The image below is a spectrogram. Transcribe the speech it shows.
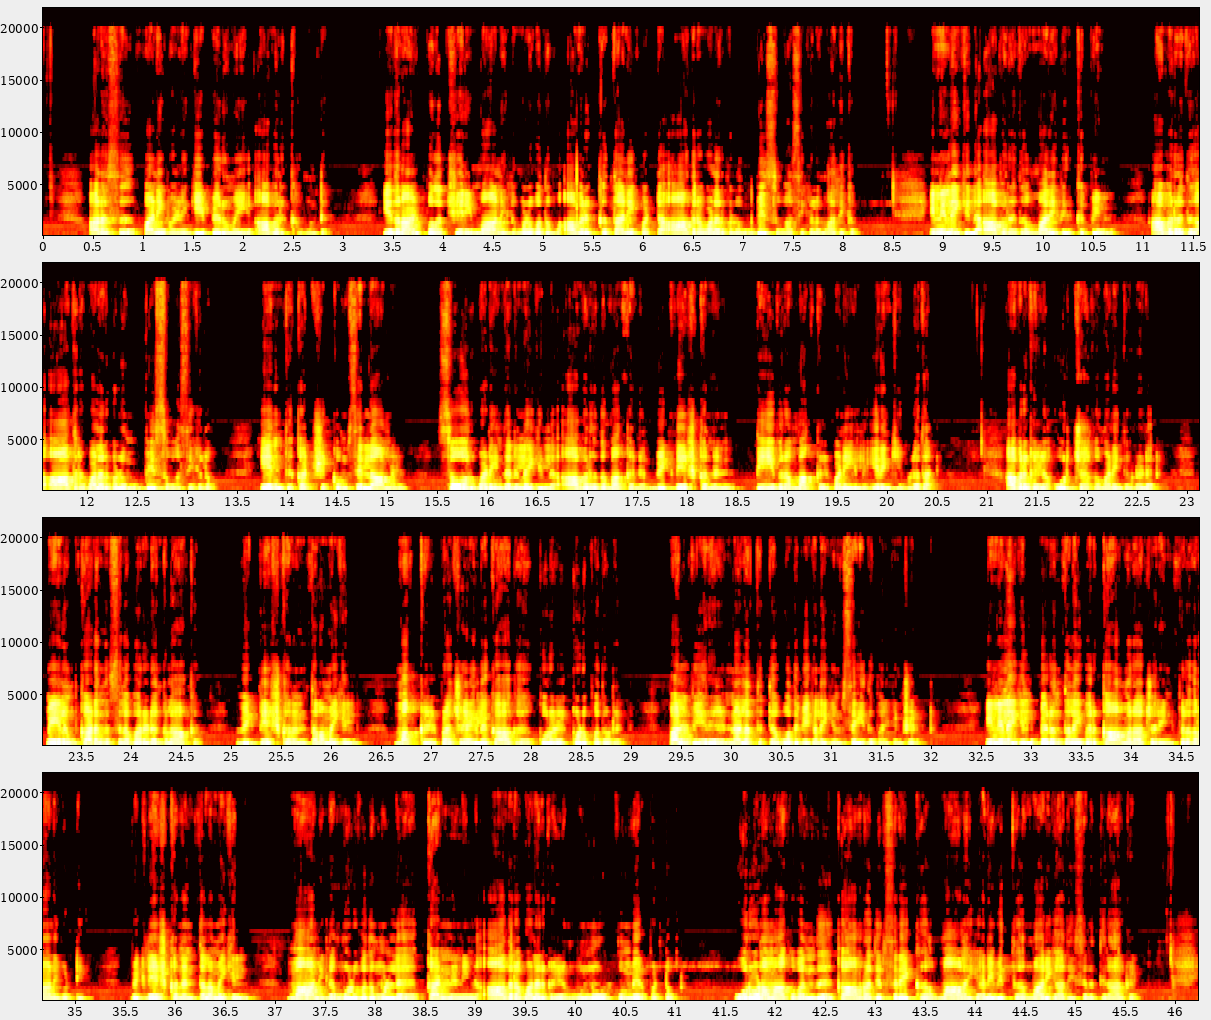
அரசு பணி வழங்கிய பெருமை அவருக்கு உண்டு. இதனால் புதுச்சேரி மாநிலம் முழுவதும் அவருக்கு தனிப்பட்ட ஆதரவாளர்களும் விசுவாசிகளும் அதிகம். இந்நிலையில் அவரது மறைவிற்கு பின் அவரது ஆதரவாளர்களும் விசுவாசிகளும் எந்த கட்சிக்கும் செல்லாமல் சோர்வடைந்த நிலையில் அவரது மகன் விக்னேஷ் கண்ணன் தீவிர மக்கள் பணியில் இறங்கியுள்ளதால் அவர்கள் உற்சாகம் அடைந்துள்ளனர் மேலும் கடந்த சில வருடங்களாக விக்னேஷ் கண்ணன் தலைமையில் மக்கள் பிரச்சனைகளுக்காக குரல் கொடுப்பதுடன் பல்வேறு நலத்திட்ட உதவிகளையும் செய்து வருகின்றனர். இந்நிலையில் பெருந்தலைவர் காமராஜரின் பிறந்தநாளையொட்டி விக்னேஷ் கண்ணன் தலைமையில் மாநிலம் முழுவதும் உள்ள கண்ணனின் ஆதரவாளர்கள் முன்னூறுக்கும் மேற்பட்டோர் ஊர்வலமாக வந்து காமராஜர் சிலைக்கு மாலை அணிவித்து மரியாதை செலுத்தினார்கள்.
